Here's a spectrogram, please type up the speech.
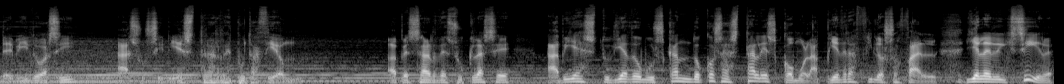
debido así a su siniestra reputación. A pesar de su clase, había estudiado buscando cosas tales como la piedra filosofal y el elixir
